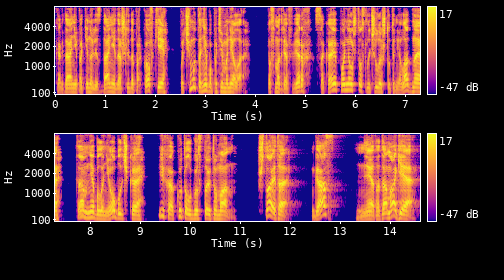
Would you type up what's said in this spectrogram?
Когда они покинули здание и дошли до парковки, почему-то небо потемнело. Посмотрев вверх, Сакаи понял, что случилось что-то неладное, там не было ни облачка, их окутал густой туман. «Что это? Газ? Нет, это магия!»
